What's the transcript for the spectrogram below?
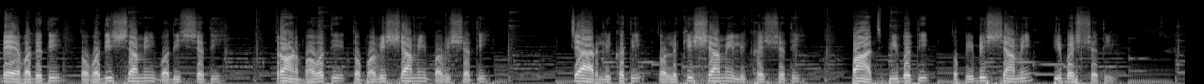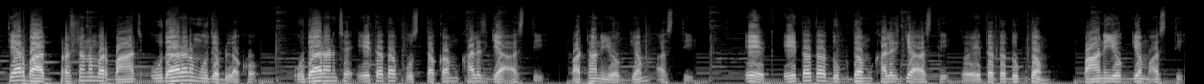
બે વધતી તો વદિષ્યામી વદિષ્યતિ. ત્રણ, ભવતી, તો ભવિષ્યામી ભવિષ્યતિ. ચાર, લિખતી, તો લિખિષ્યામી લિખિષ્યતિ. પાંચ પીબતી તો પીબિષ્યામી પીબષ્યતિ ત્યારબાદ પ્રશ્ન નંબર પાંચ, ઉદાહરણ મુજબ લખો. ઉદાહરણ છે, એતત પુસ્તકમ ખાલી જગ્યા અસ્તિ, પઠન યોગ્યમ અસ્તિ. એક, એતત દુગ્ધમ ખાલી જગ્યા અસ્તિ. તો એતત દુગ્ધમ, પાન યોગ્યમ અસ્તિ.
